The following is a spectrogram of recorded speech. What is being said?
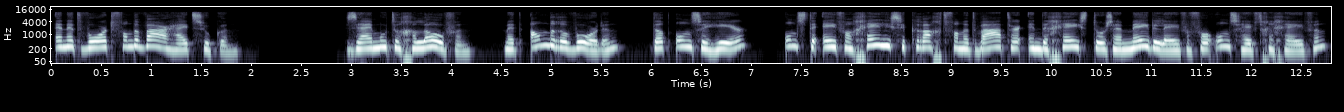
en het woord van de waarheid zoeken. Zij moeten geloven, met andere woorden, dat onze Heer ons de evangelische kracht van het water en de geest door zijn medeleven voor ons heeft gegeven,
